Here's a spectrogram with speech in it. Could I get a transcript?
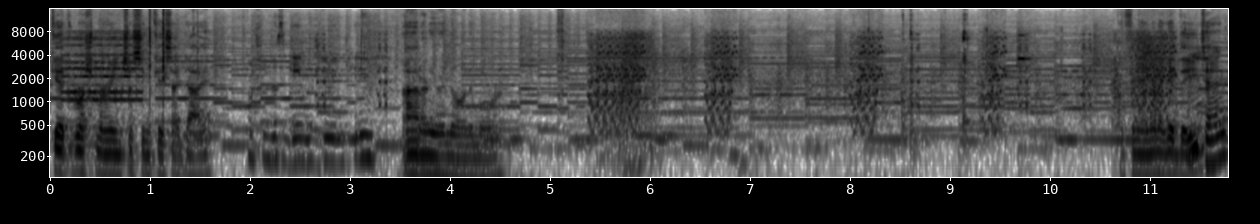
get Rush Marine just in case I die. That's what this game is doing to you. I don't even know anymore. I think I'm gonna get the E-Tank.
